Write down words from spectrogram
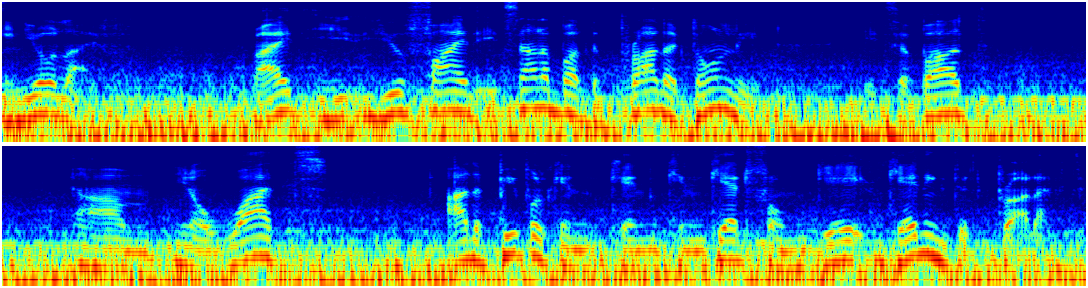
in your life right? You, you find it's not about the product only. It's about um, you know what other people can can can get from ge- getting that product.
